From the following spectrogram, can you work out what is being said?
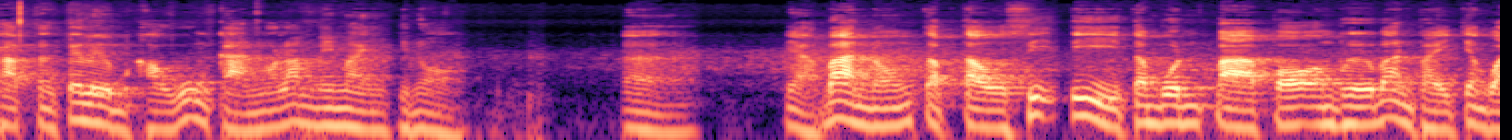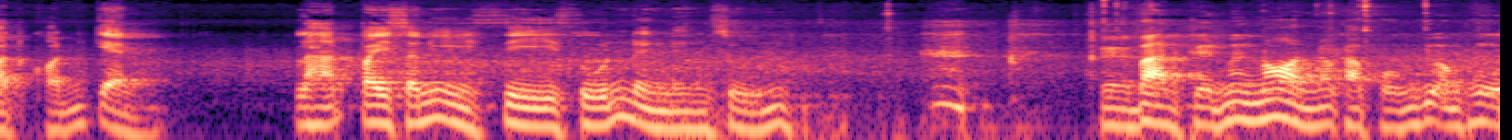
ครับตั้งแต่เริ่มเขาวงการมอลำใหม่ๆพี่น้องอ่าเนี่ยบ้านหนองตับเต่าซิตี้ตำบลป่าปออำเภอบ้านไผ่จังหวัดขอนแก่น รหัสไปรษณีย์40110เออบ้านเกิดเมืองนอนเนาะครับ ผมอยู่อำเภอ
